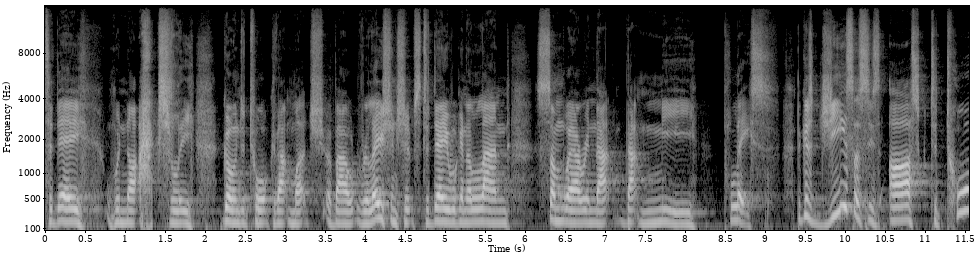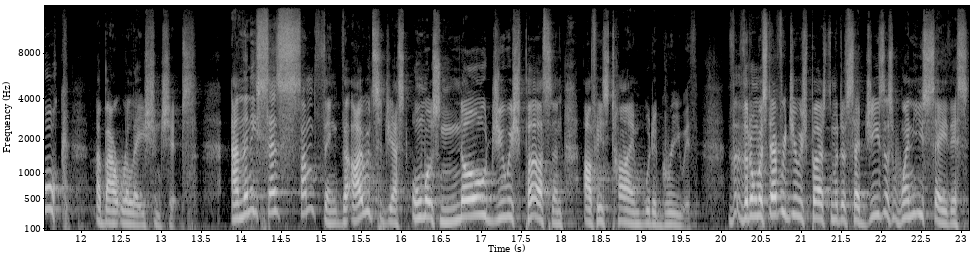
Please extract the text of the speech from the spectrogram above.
today we're not actually going to talk that much about relationships. Today we're going to land somewhere in that, that me place. Because Jesus is asked to talk about relationships. And then he says something that I would suggest almost no Jewish person of his time would agree with. That almost every Jewish person would have said, Jesus, when you say this,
